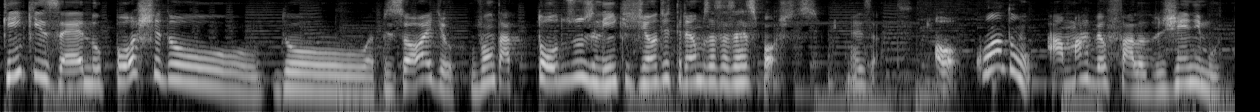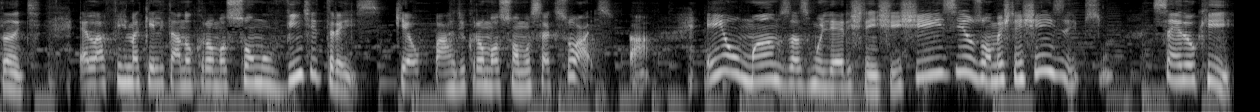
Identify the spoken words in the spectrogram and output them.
Quem quiser, no post do, do episódio, vão estar todos os links de onde tiramos essas respostas. Exato. Ó, quando a Marvel fala do gene mutante, ela afirma que ele está no cromossomo 23, que é o par de cromossomos sexuais, tá? Em humanos, as mulheres têm XX e os homens têm XY sendo que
